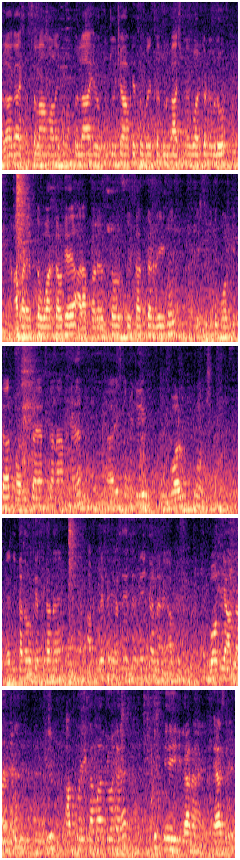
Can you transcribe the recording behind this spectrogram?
हेलो गाइस अस्सलाम वालेकुम व बरकातहू आपके सुबह सब आज में वर्क करने वालों यहाँ पर इसका वर्कआउट है और यहाँ पर इसको उसके साथ कर रही हूँ मिट्टी बॉल के साथ और इसका ऐप का नाम है मिट्टी बॉल मैं दिखाता हूँ कैसे करना है आपको ऐसे ऐसे ऐसे नहीं करना है आपको बहुत ही आसान है सिर्फ़ आपको एक कमर जो है सिर्फ़ ये ही हिलाना है ऐसे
